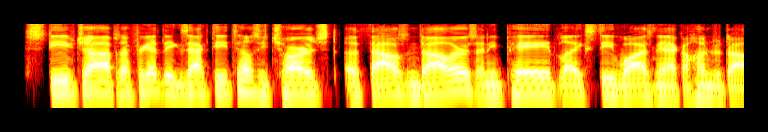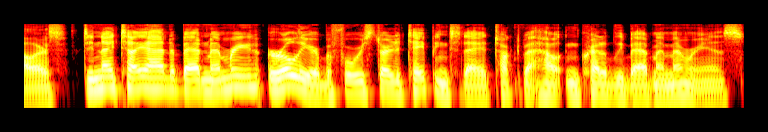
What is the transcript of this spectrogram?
Steve Jobs. I forget the exact details. He charged a thousand dollars, and he paid like Steve Wozniak a hundred dollars. Didn't I tell you I had a bad memory earlier before we started taping today? I talked about how incredibly bad my memory is.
